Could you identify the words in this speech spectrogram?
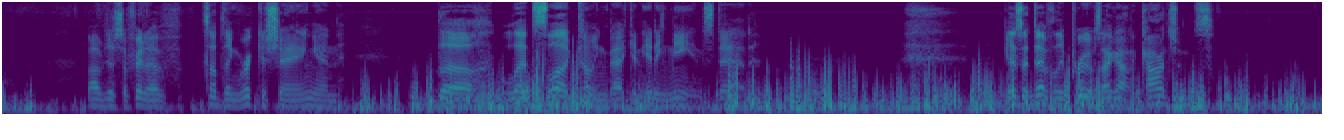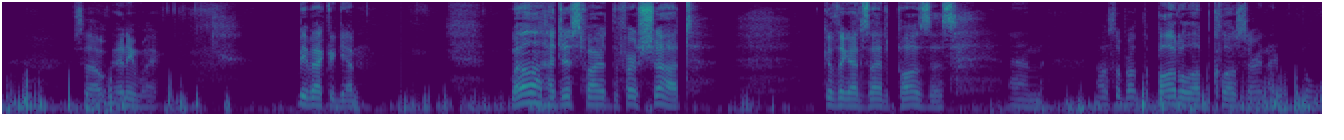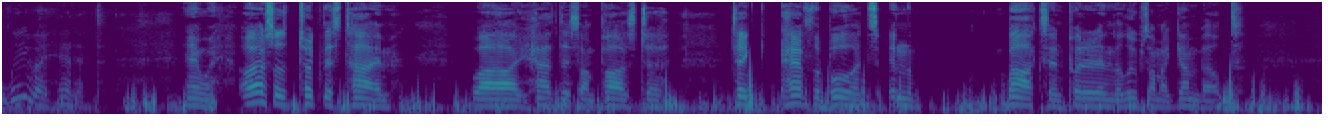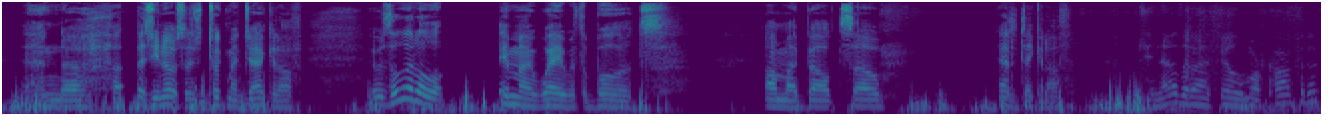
But I'm just afraid of something ricocheting and the lead slug coming back and hitting me instead. Guess it definitely proves I got a conscience. So, anyway, be back again. Well, I just fired the first shot. Good thing I decided to pause this. And I also brought the bottle up closer and I believe I hit it. Anyway, I also took this time while I had this on pause to take half the bullets in the box and put it in the loops on my gun belt. And uh, as you notice, I just took my jacket off. It was a little in my way with the bullets on my belt, so I had to take it off. Okay, now that I feel more confident,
